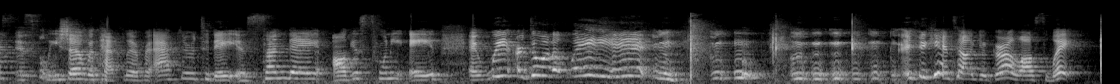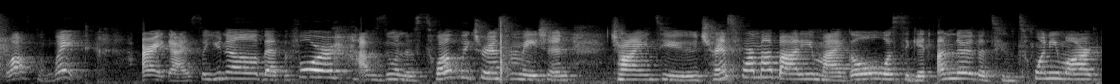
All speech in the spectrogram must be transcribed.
guys it's felicia with happily ever after. Today is sunday august 28th and we are doing a weigh-in. If you can't tell your girl lost weight lost some weight. All right guys so you know that before i was doing this 12 week transformation trying to transform my body. My goal was to get under the 220 mark.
